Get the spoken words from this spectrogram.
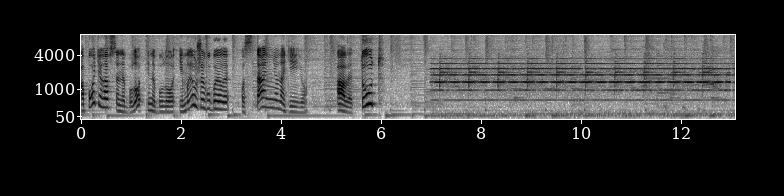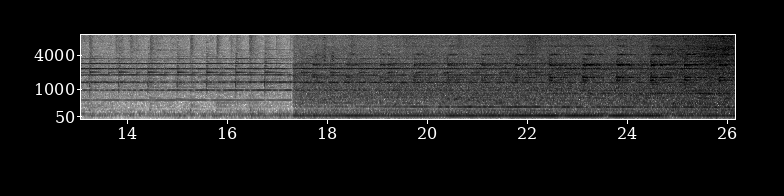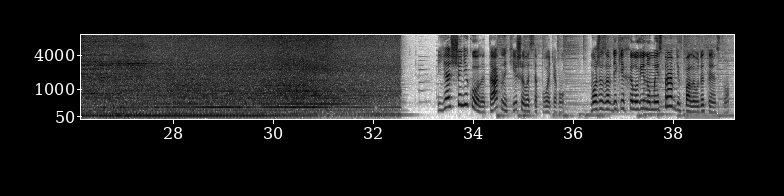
А потяга все не було і не було, і ми вже губили останню надію. Але тут. Ще ніколи так не тішилася потягу. Може, завдяки Хеловіну ми і справді впали у дитинство.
